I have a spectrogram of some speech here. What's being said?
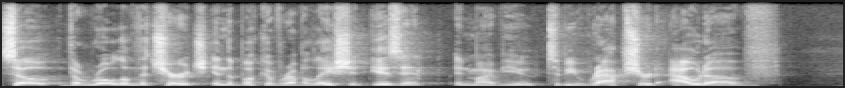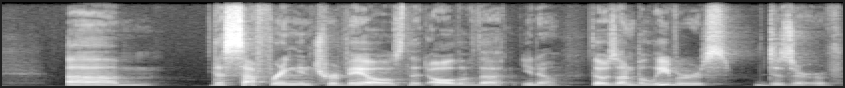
So the role of the church in the book of Revelation isn't, in my view, to be raptured out of um, the suffering and travails that all of the, you know, those unbelievers deserve.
